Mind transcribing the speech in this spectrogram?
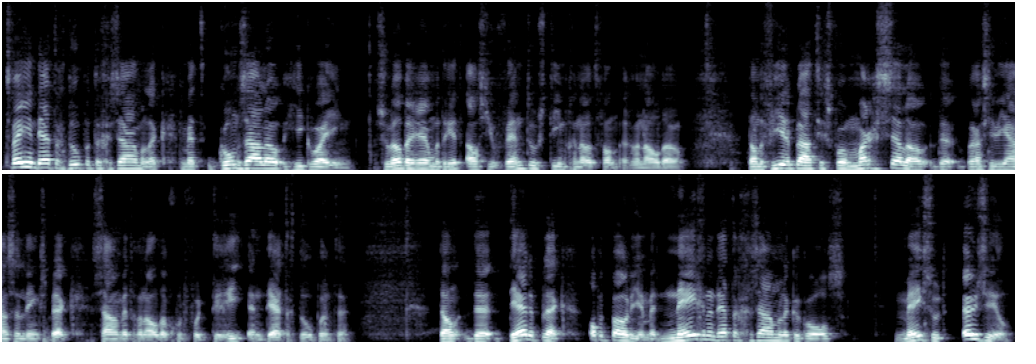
32 doelpunten gezamenlijk met Gonzalo Higuain. Zowel bij Real Madrid als Juventus teamgenoot van Ronaldo. Dan de vierde plaats is voor Marcelo, de Braziliaanse linksback. Samen met Ronaldo goed voor 33 doelpunten. Dan de derde plek op het podium met 39 gezamenlijke goals. Mesut Özil.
